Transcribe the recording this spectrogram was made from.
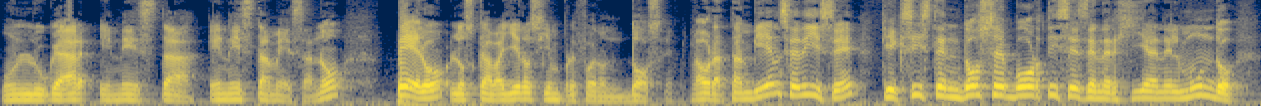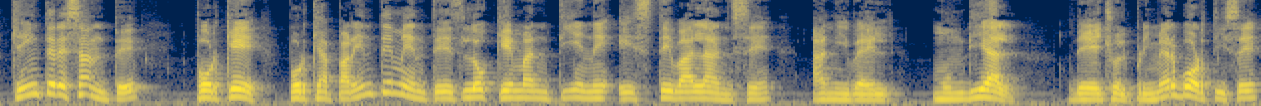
un lugar en esta, en esta mesa, ¿no? Pero los caballeros siempre fueron 12. Ahora, también se dice que existen 12 vórtices de energía en el mundo. Qué interesante. ¿Por qué? Porque aparentemente es lo que mantiene este balance a nivel mundial. De hecho, el primer vórtice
